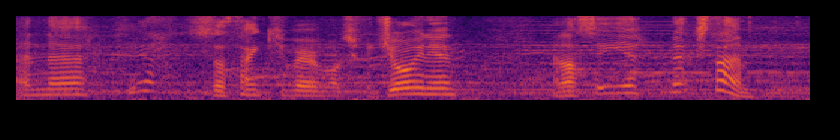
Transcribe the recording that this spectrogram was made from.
And uh, yeah, so thank you very much for joining, and I'll see you next time.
